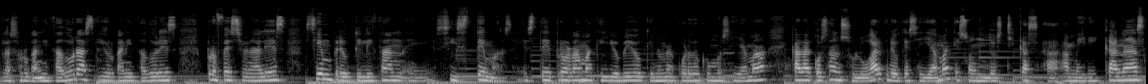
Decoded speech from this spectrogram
las organizadoras y organizadores profesionales siempre utilizan eh, sistemas. Este programa que yo veo, que no me acuerdo cómo se llama, cada cosa en su lugar, creo que se llama, que son dos chicas americanas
